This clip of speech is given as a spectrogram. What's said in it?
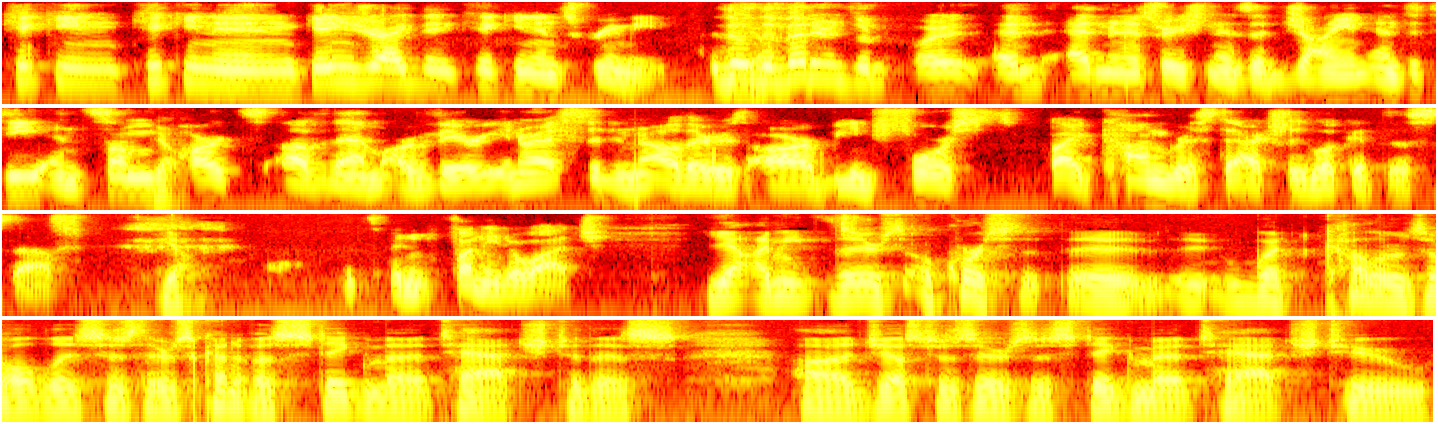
kicking, kicking in, getting dragged in, kicking and screaming. Though yeah. the Veterans Administration is a giant entity, and some yeah. parts of them are very interested, and others are being forced by Congress to actually look at this stuff. Yeah, it's been funny to watch. Yeah, I mean, there's of course uh, what colors all this is there's kind of a stigma attached to this, uh, just as there's a stigma attached to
